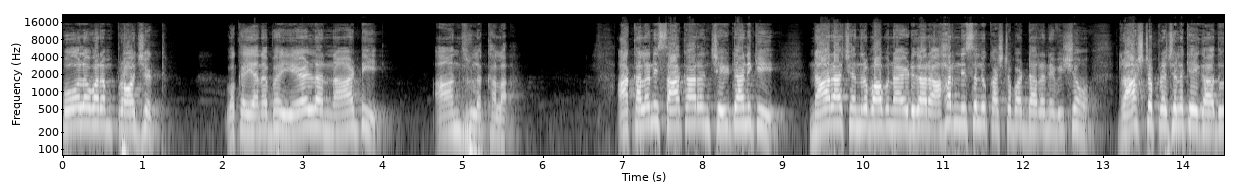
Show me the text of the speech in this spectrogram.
పోలవరం ప్రాజెక్ట్ ఒక ఎనభై ఏళ్ళ నాటి ఆంధ్రుల కళ ఆ కళని సాకారం చేయటానికి నారా చంద్రబాబు నాయుడు గారు అహర్నిశలు కష్టపడ్డారనే విషయం రాష్ట్ర ప్రజలకే కాదు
